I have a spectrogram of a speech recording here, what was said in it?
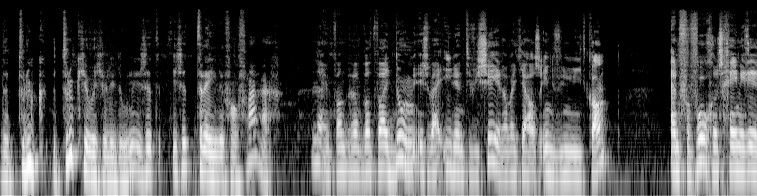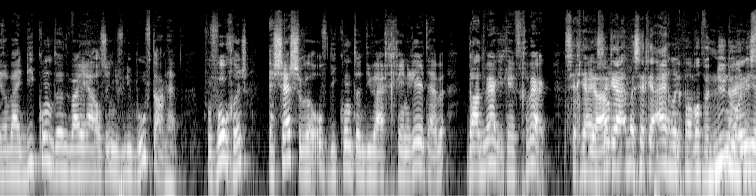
de truc, het trucje wat jullie doen, is het, is het trainen van vraag. Nee, want wa- wat wij doen is wij identificeren wat jij als individu niet kan. En vervolgens genereren wij die content waar jij als individu behoefte aan hebt. Vervolgens assessen we of die content die wij gegenereerd hebben daadwerkelijk heeft gewerkt. Zeg jij, Ja. zeg jij, maar zeg je eigenlijk van wat we nu doen Nee, is,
